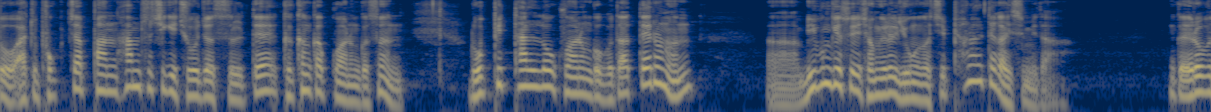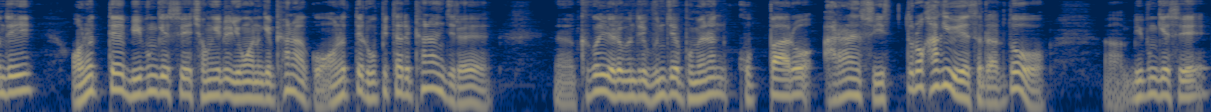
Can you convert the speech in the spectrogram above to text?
또 아주 복잡한 함수식이 주어졌을 때 극한값 구하는 것은 로피탈로 구하는 것보다 때로는 어, 미분계수의 정의를 이용한 것이 편할 때가 있습니다. 그러니까 여러분들이 어느 때 미분계수의 정의를 이용하는 게 편하고 어느 때 로피탈이 편한지를 어, 그걸 여러분들이 문제 보면은 곧바로 알아낼 수 있도록 하기 위해서라도 어, 미분계수의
